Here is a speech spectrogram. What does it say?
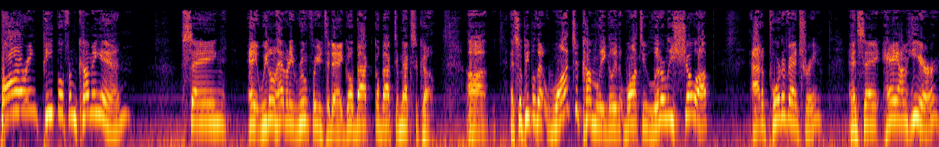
barring people from coming in, saying, "Hey, we don't have any room for you today. Go back, go back to Mexico." Uh, and so, people that want to come legally, that want to literally show up at a port of entry and say, "Hey, I'm here.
